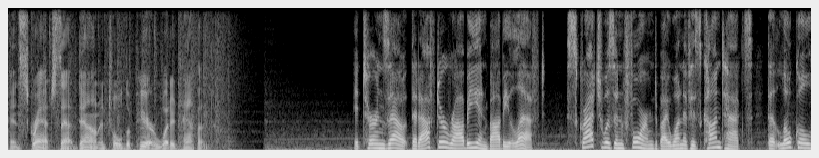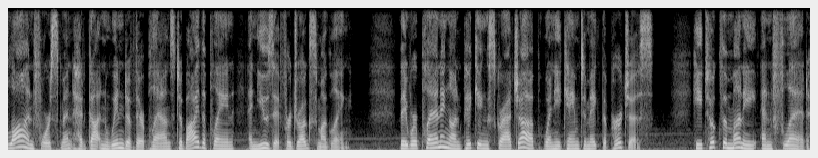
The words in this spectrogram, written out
and Scratch sat down and told the pair what had happened. It turns out that after Robbie and Bobby left, Scratch was informed by one of his contacts that local law enforcement had gotten wind of their plans to buy the plane and use it for drug smuggling. They were planning on picking Scratch up when he came to make the purchase. He took the money and fled,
